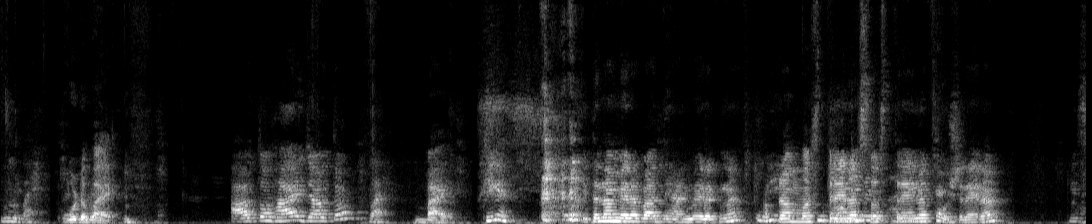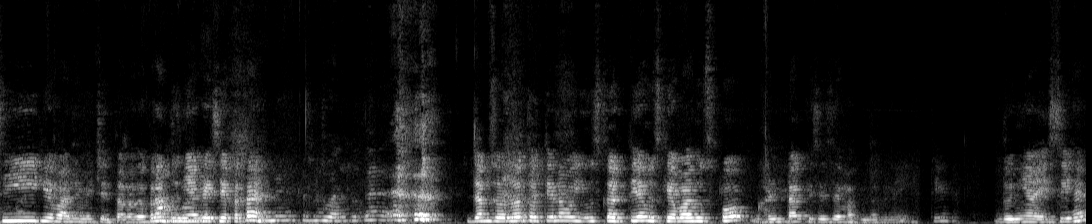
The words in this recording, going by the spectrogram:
गुड बाय गुड बाय आओ तो हाय जाओ तो। बाय बाय ठीक है? इतना मेरा बात ध्यान में रखना। अपना मस्त रहना स्वस्थ रहना खुश रहना। किसी के बारे में चिंता मत करो। पता दुनिया कैसी है पता है? जब ज़रूरत होती है ना वो यूज़ करती है उसके बाद उसको घंटा किसी से मतलब नहीं ठीक है? दुनिया ऐसी है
